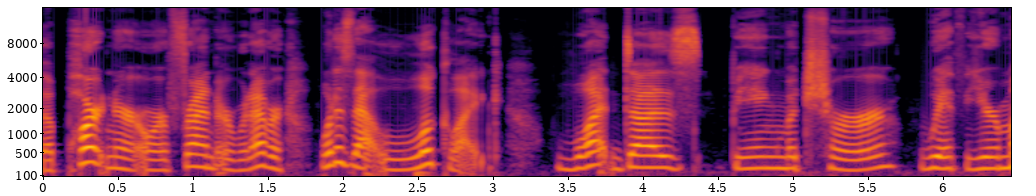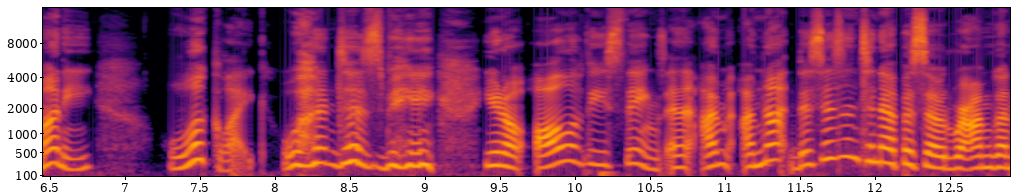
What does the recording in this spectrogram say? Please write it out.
a partner or a friend or whatever, what does that look like? What does being mature with your money look like? What does being, you know, all of these things. And I'm I'm not this isn't an episode where I'm going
